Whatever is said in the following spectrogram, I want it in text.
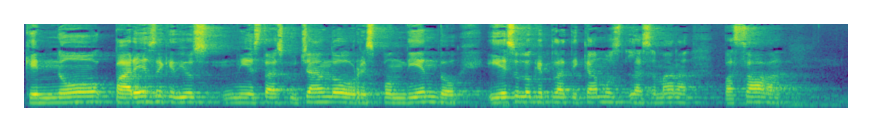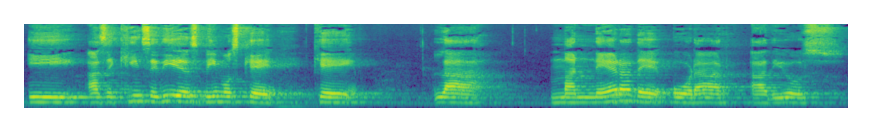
que no parece que Dios ni está escuchando o respondiendo. Y eso es lo que platicamos la semana pasada. Y hace 15 días vimos que, que la manera de orar a Dios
